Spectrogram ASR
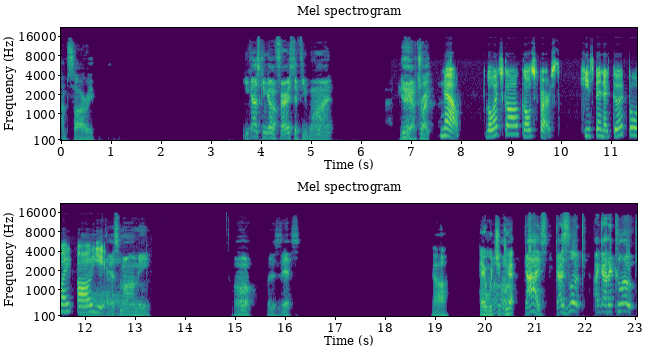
I'm sorry. you guys can go first if you want. Yeah, that's right. No, Lord Skull goes first. He's been a good boy all Aw. year. Yes, mommy. Oh, what is this? Yeah. Hey, what'd you Oh, get? Guys, guys, look! I got a cloak.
